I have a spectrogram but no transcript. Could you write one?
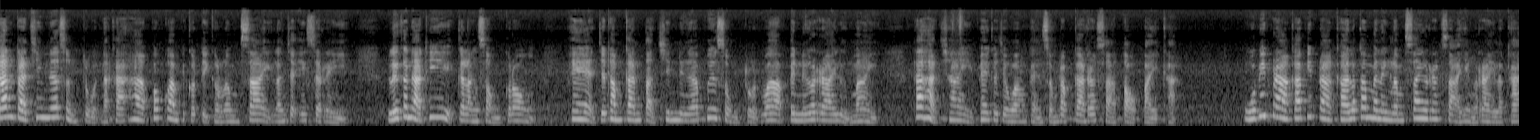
การตัดชิ้นเนื้อส่วนตรวจนะคะ หากพบความผิดปกติของลำไส้หลังจากเอ็กซเรย์หรือขณะที่กำลังส่องกล้อง แพทย์จะทำการตัดชิ้นเนื้อเพื่อส่งตรวจว่าเป็นเนื้อร้ายหรือไม่ ถ้าหากใช่แพทย์ก็จะวางแผนสำหรับการรักษาต่อไปค่ะโอ้พี่ปราคะพี่ปราคะแล้วก็มะเร็งลำไส้รักษาอย่างไรล่ะคะ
